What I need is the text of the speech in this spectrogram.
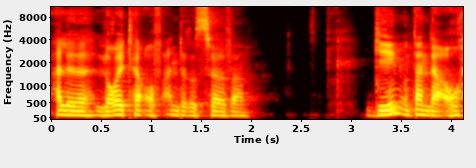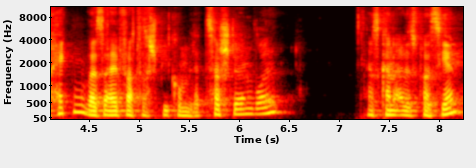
alle Leute auf andere Server gehen und dann da auch hacken, weil sie einfach das Spiel komplett zerstören wollen. Das kann alles passieren.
